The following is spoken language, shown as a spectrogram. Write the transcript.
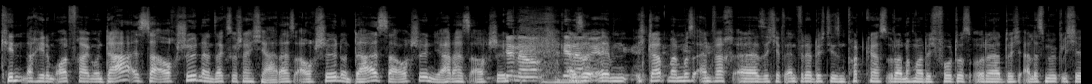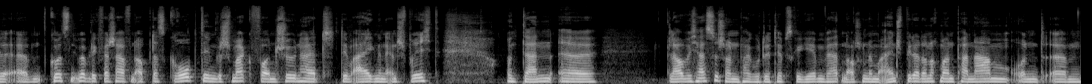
Kind nach jedem Ort fragen und da ist da auch schön, dann sagst du wahrscheinlich, ja, da ist auch schön und da ist da auch schön, ja, da ist auch schön. Genau, genau. Also ähm, ich glaube, man muss einfach äh, sich jetzt entweder durch diesen Podcast oder nochmal durch Fotos oder durch alles mögliche ähm, kurzen Überblick verschaffen, ob das grob dem Geschmack von Schönheit dem eigenen entspricht und dann äh, glaube ich, hast du schon ein paar gute Tipps gegeben. Wir hatten auch schon im Einspieler da noch mal ein paar Namen und ähm,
